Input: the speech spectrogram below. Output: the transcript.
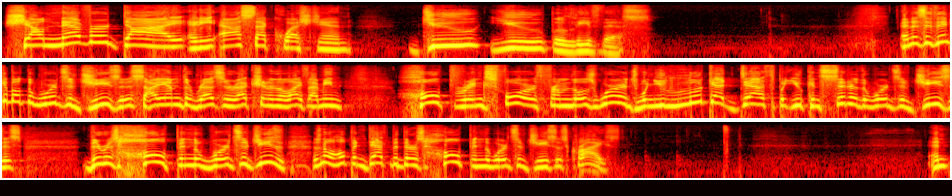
shall never die. And he asked that question Do you believe this? And as I think about the words of Jesus, I am the resurrection and the life, I mean, hope rings forth from those words. When you look at death, but you consider the words of Jesus, there is hope in the words of Jesus. There's no hope in death, but there's hope in the words of Jesus Christ. And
